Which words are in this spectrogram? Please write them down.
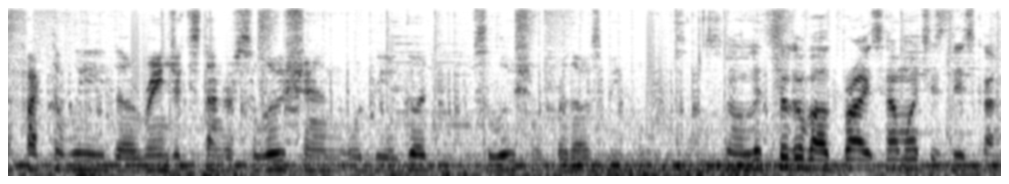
effectively the range extender solution would be a good solution for those people. So So let's talk about price. How much is this car?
